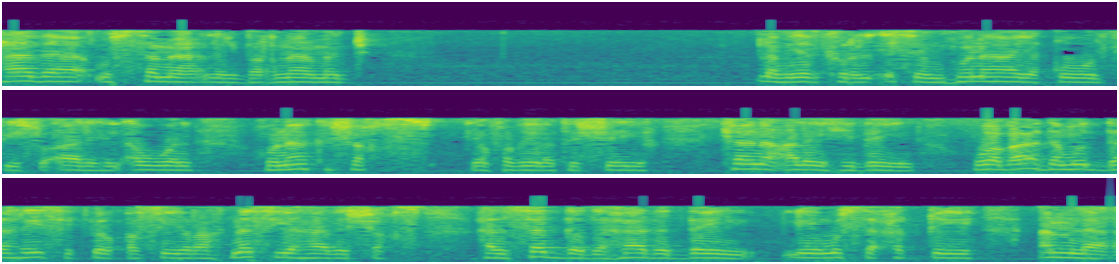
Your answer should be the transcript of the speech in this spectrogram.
هذا مستمع للبرنامج لم يذكر الاسم هنا يقول في سؤاله الأول هناك شخص يا فضيلة الشيخ كان عليه دين وبعد مدة ليست بالقصيرة نسي هذا الشخص هل سدد هذا الدين لمستحقيه أم لا؟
